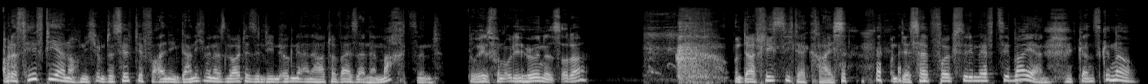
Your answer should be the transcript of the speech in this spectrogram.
Aber das hilft dir ja noch nicht und das hilft dir vor allen Dingen gar nicht, wenn das Leute sind, die in irgendeiner Art und Weise an der Macht sind. Du redest von Uli Hoeneß, oder? Und da schließt sich der Kreis. Und deshalb folgst du dem FC Bayern. Ganz genau.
